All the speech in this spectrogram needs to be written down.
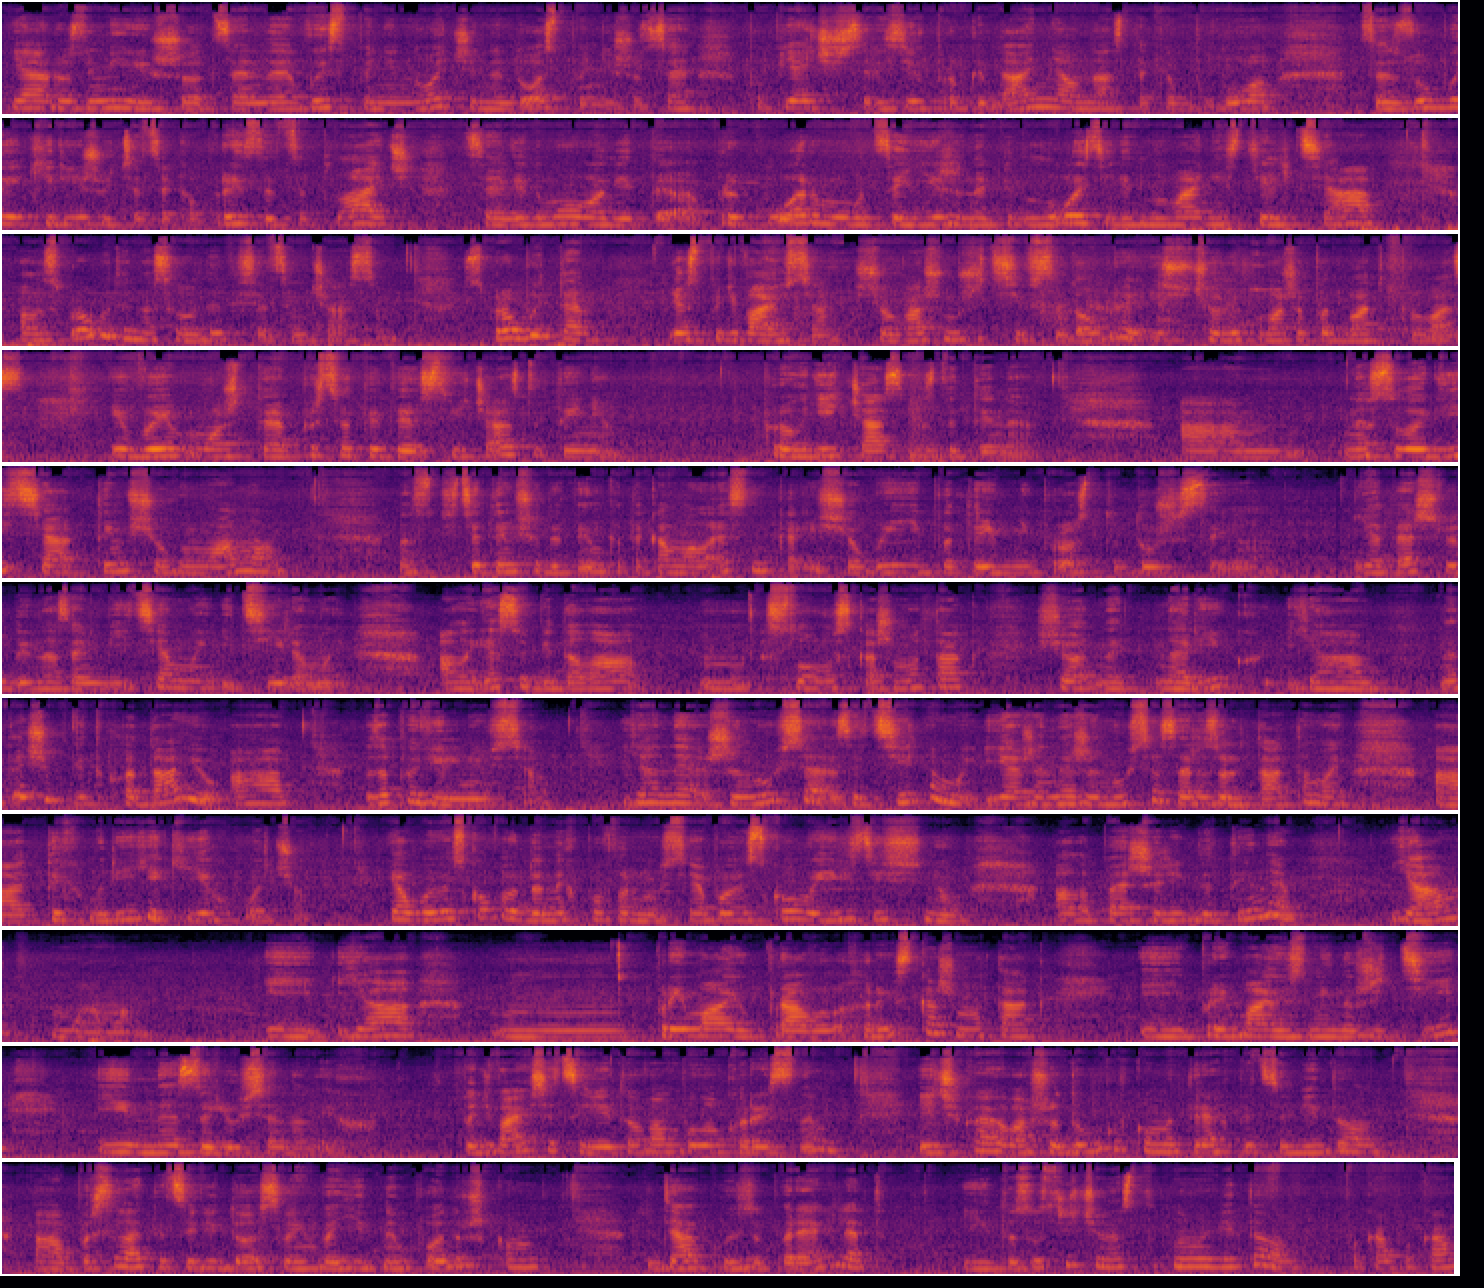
Я розумію, що це не виспані ночі, не доспані, що це по 5-6 разів прокидання. У нас таке було. Це зуби, які ріжуться, це капризи, це плач, це відмова від е, прикорму, це їжа на підлозі, відмивання стільця. Але спробуйте насолодитися цим часом. Спробуйте. Я сподіваюся, що в вашому житті все добре і що чоловік може подбати про вас, і ви можете присвятити свій час дитині. Проведіть час з дитиною. Насолодіться тим, що ви мама, насолодіться тим, що дитинка така малесенька і що ви їй потрібні просто дуже сильно. Я теж людина з амбіціями і цілями, але я собі дала слово, скажімо так, що на, рік я не те, щоб відкладаю, а заповільнююся. Я не женуся за цілями, і я не женуся за результатами тих мрій, які я хочу. Я обов'язково до них повернуся, я обов'язково їх здійсню. Але перший рік дитини я мама. І я м, приймаю правила гри, скажімо так, і приймаю зміни в житті і не злюся на них. Сподіваюся, це відео вам було корисним. Я чекаю вашу думку в коментарях під цим відео. Присилайте це відео своїм вагітним подружкам. Дякую за перегляд і до зустрічі в наступному відео. Пока-пока.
